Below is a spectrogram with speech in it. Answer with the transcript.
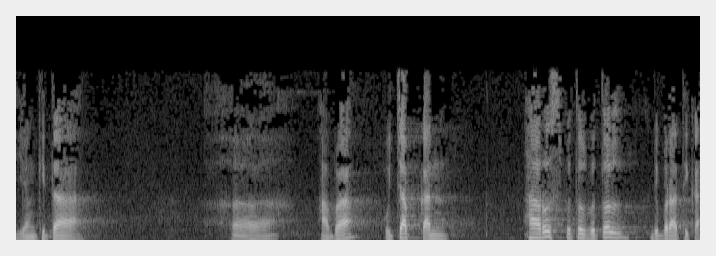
yang kita uh, apa ucapkan harus betul-betul diperhatikan.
